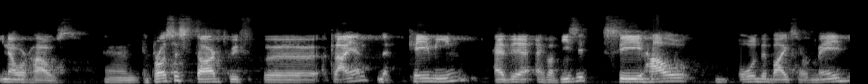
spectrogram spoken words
in our house. And the process starts with uh, a client that came in, have a, have a visit, see how all the bikes are made,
